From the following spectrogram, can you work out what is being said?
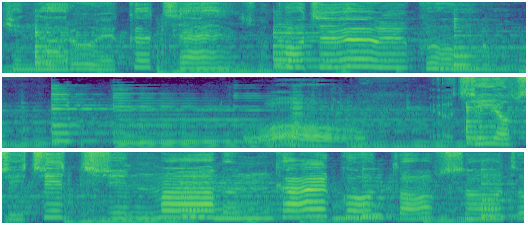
긴 하루의 끝에 접어들고 Whoa. 여지없이 지친 마음은 갈 곳 없어도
